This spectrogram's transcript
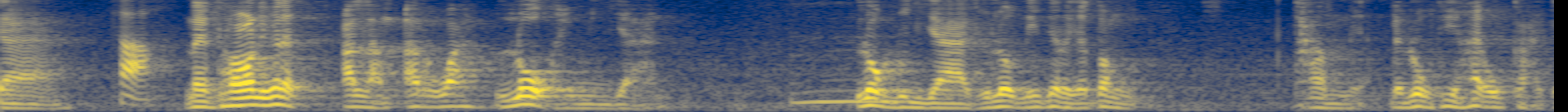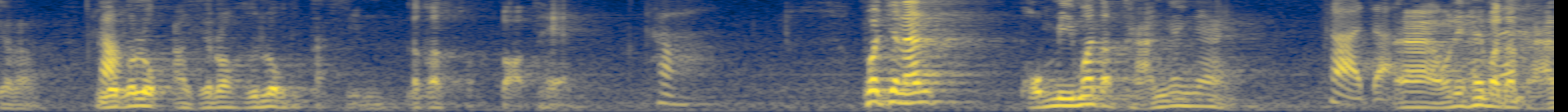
ยาค่ะในท้องนี้ก็เรียกอัลลัมอารวะโลกแห่งวิญญาณโลกดุนยาคือโลกนี้ที่เราจะต้องทำเนี่ยเป็นโลกที่ให้โอกาสกับเราค่ะแล้วก็โลกอาคิเราะห์คือโลกที่ตัดสินแล้วก็ตอบแทนค่ะเพราะฉะนั้นผมมีมาตรฐานง่าย ค่ะอาจารย์ๆอ่าวันนี้ให้มาตรฐาน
